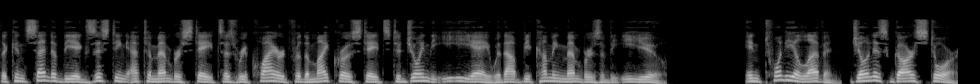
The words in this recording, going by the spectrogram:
the consent of the existing EFTA member states is required for the microstates to join the EEA without becoming members of the EU. In 2011, Jonas Gahr Støre,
